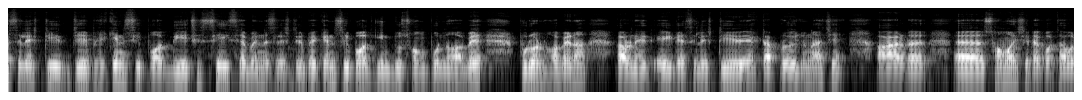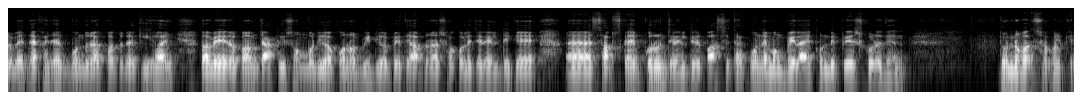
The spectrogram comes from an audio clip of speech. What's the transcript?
এস এল এসটির যে ভ্যাকেন্সি পদ দিয়েছে, সেই সেভেন এস এল এসটির ভ্যাকেন্সি পদ কিন্তু সম্পূর্ণভাবে পূরণ হবে না। কারণ এইট এস এল এসটির একটা প্রয়োজন আছে। আর সময় সেটা কথা বলবে। দেখা যাক বন্ধুরা কতটা কী হয়। তবে এরকম চাকরি সম্বন্ধীয় কোনো ভিডিও পেতে আপনারা সকলে চ্যানেলটিকে সাবস্ক্রাইব করুন চ্যানেলটির পাশে থাকুন এবং বেল আইকনটি প্রেস করে দেন। ধন্যবাদ সকলকে।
